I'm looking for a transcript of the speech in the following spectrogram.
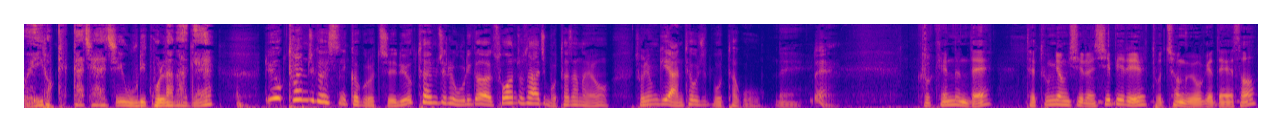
왜 이렇게까지 하지? 우리 곤란하게? 뉴욕타임즈가 했으니까 그렇지. 뉴욕타임즈를 우리가 소환조사하지 못하잖아요. 전용기에 안 태우지도 못하고. 네. 네. 그렇게 했는데 대통령실은 11일 도청 의혹에 대해서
